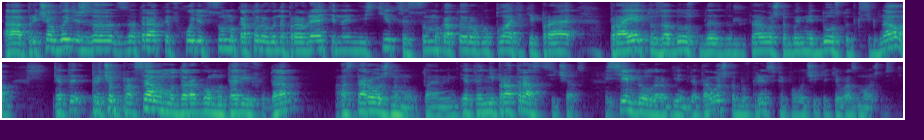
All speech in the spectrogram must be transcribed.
А, причем в эти же затраты входит сумма, которую вы направляете на инвестиции, сумма, которую вы платите про, проекту за до, для того, чтобы иметь доступ к сигналам. Это, причем по самому дорогому тарифу, да, осторожному, там, это не про траст сейчас, 7 долларов в день для того, чтобы, в принципе, получить эти возможности.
